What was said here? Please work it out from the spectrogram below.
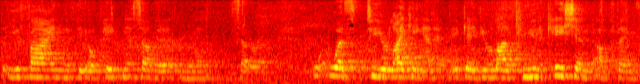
that you find that the opaqueness of it, and et was to your liking and it, it, gave you a lot of communication of things.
